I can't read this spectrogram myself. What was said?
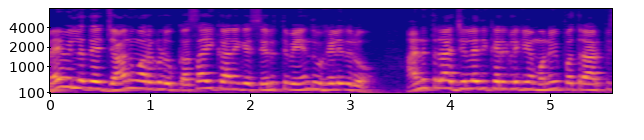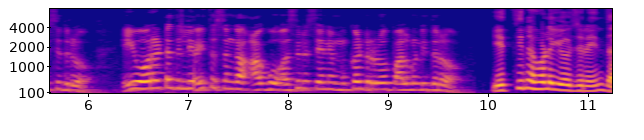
ಮೇವಿಲ್ಲದೆ ಜಾನುವಾರುಗಳು ಕಸಾಯಿಖಾನೆಗೆ ಸೇರುತ್ತಿವೆ ಎಂದು ಹೇಳಿದರು. ಅನಂತರ ಜಿಲ್ಲಾಧಿಕಾರಿಗಳಿಗೆ ಮನವಿ ಪತ್ರ ಅರ್ಪಿಸಿದರು. ಈ ಹೋರಾಟದಲ್ಲಿ ರೈತ ಸಂಘ ಹಾಗೂ ಹಸಿರು ಸೇನೆ ಮುಖಂಡರು ಪಾಲ್ಗೊಂಡಿದ್ದರು. ಎತ್ತಿನಹೊಳೆ ಯೋಜನೆಯಿಂದ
